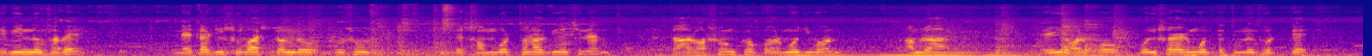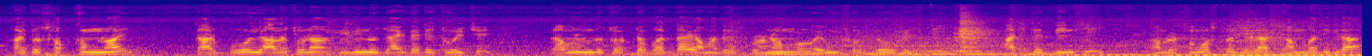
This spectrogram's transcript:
বিভিন্নভাবে নেতাজি সুভাষচন্দ্র বসুরকে সম্বর্ধনা দিয়েছিলেন, তার অসংখ্য কর্মজীবন আমরা এই অল্প পরিসরের মধ্যে তুলে ধরতে হয়তো সক্ষম নয়। তার বই, আলোচনা বিভিন্ন জায়গাতে চলছে। রামানন্দ চট্টোপাধ্যায় আমাদের প্রণম্য এবং শ্রদ্ধেয় ব্যক্তি। আজকের দিনটি আমরা সমস্ত জেলার সাংবাদিকরা,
